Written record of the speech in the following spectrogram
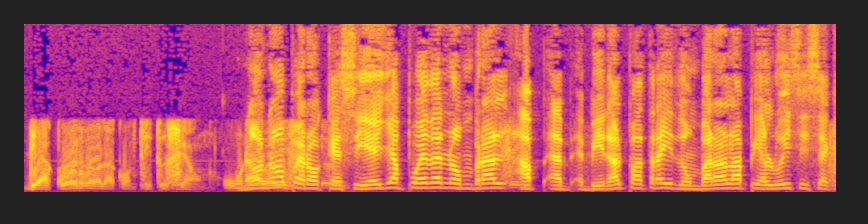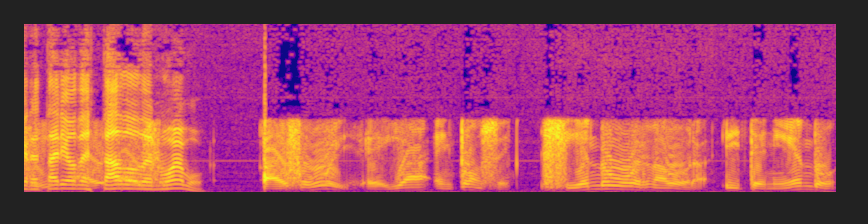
de acuerdo a la Constitución Una no, no, pero que si ella puede nombrar, a, a- virar para atrás y nombrar a Pierluisi secretario de Estado de nuevo. A eso voy. Ella, entonces, siendo gobernadora y teniendo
